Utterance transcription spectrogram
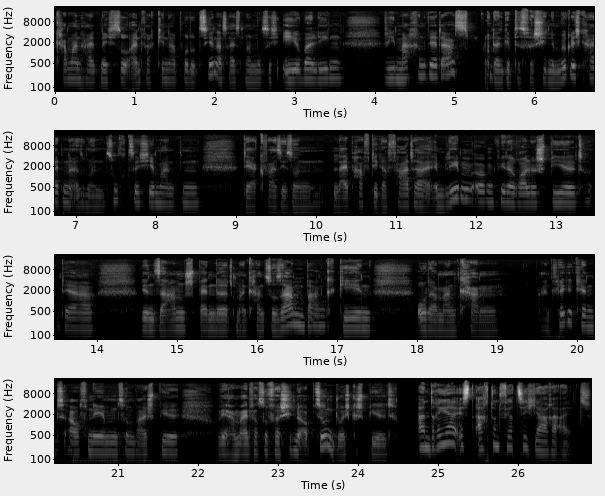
kann man halt nicht so einfach Kinder produzieren. Das heißt, man muss sich eh überlegen, wie machen wir das? Und dann gibt es verschiedene Möglichkeiten. Also man sucht sich jemanden, der quasi so ein leibhaftiger Vater im Leben irgendwie eine Rolle spielt, der den Samen spendet. Man kann zur Samenbank gehen oder man kann ein Pflegekind aufnehmen zum Beispiel. Wir haben einfach so verschiedene Optionen durchgespielt. Andrea ist 48 Jahre alt.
